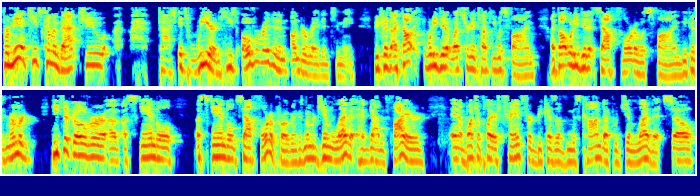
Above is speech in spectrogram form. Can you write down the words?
for me, it keeps coming back to, gosh, it's weird. He's overrated and underrated to me because I thought what he did at Western Kentucky was fine. I thought what he did at South Florida was fine because remember he took over a, a scandal, a scandaled South Florida program because remember Jim Leavitt had gotten fired and a bunch of players transferred because of misconduct with Jim Leavitt. So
